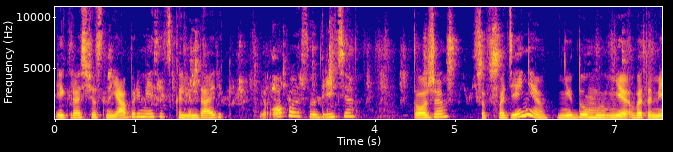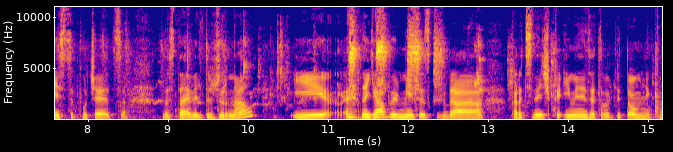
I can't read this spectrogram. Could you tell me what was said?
И как раз сейчас ноябрь месяц, календарик. И опа, смотрите, тоже совпадение? Не думаю, мне в этом месяце, получается, доставили этот журнал. И ноябрь месяц, когда картиночка именно из этого питомника.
